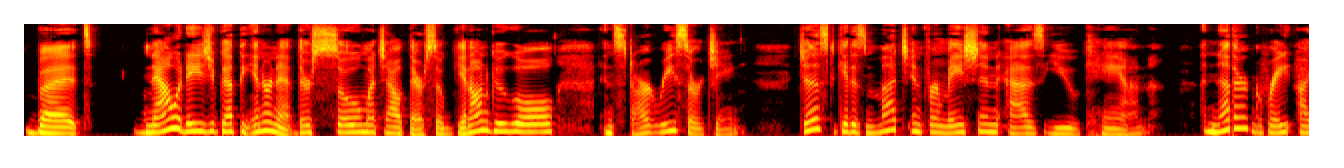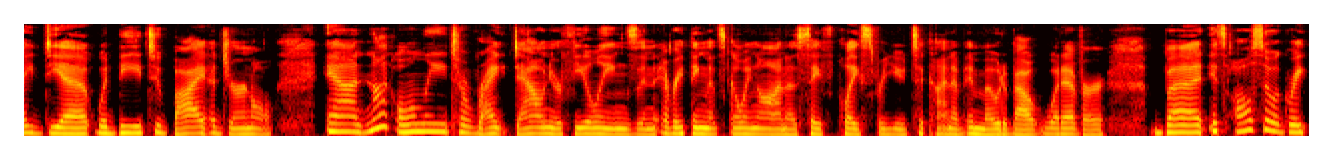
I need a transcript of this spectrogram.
But nowadays you've got the internet. There's so much out there. So get on Google and start researching. Just get as much information as you can. Another great idea would be to buy a journal and not only to write down your feelings and everything that's going on, a safe place for you to kind of emote about whatever, but it's also a great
